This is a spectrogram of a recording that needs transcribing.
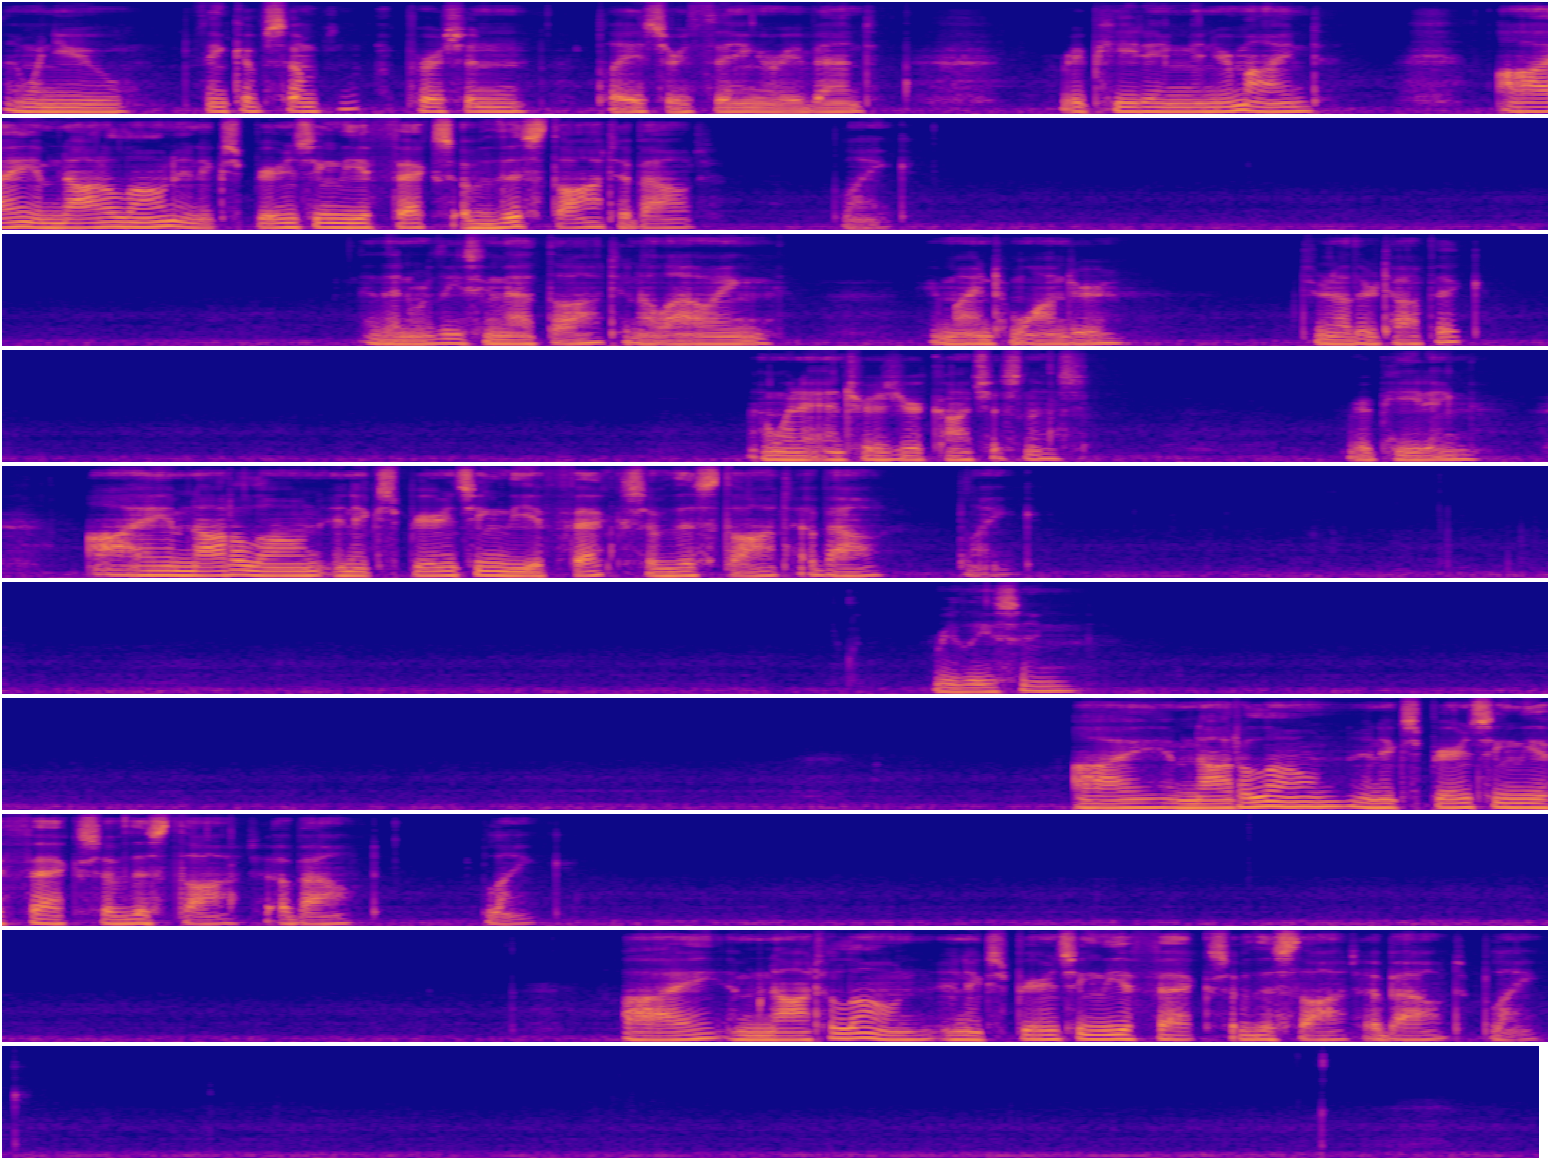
And when you think of some person, place, or thing or event, repeating in your mind, I am not alone in experiencing the effects of this thought about blank. And then releasing that thought and allowing your mind to wander to another topic. And when it enters your consciousness, repeating, I am not alone in experiencing the effects of this thought about blank. Releasing I am not alone in experiencing the effects of this thought about blank. I am not alone in experiencing the effects of this thought about blank.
